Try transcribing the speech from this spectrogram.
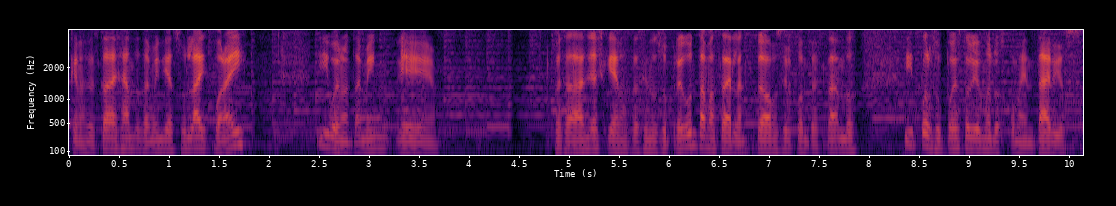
que nos está dejando también ya su like por ahí. Y bueno, también eh, pues a Dan Yash que ya nos está haciendo su pregunta, más adelante vamos a ir contestando. Y por supuesto viendo los comentarios.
